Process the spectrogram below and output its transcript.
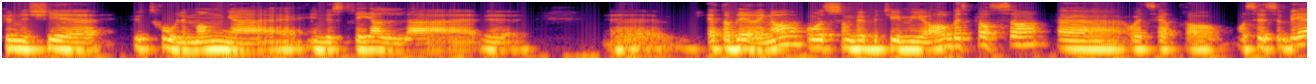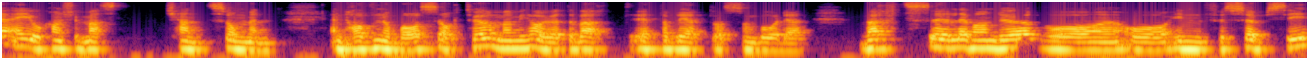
kunne skje utrolig mange industrielle uh, uh, etableringer, og som vil bety mye arbeidsplasser og etc. Og CCB er jo kanskje mest kjent som en, en havne- og baseaktør, men vi har jo etter hvert etablert oss som både verftsleverandør og, og innenfor subsea.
